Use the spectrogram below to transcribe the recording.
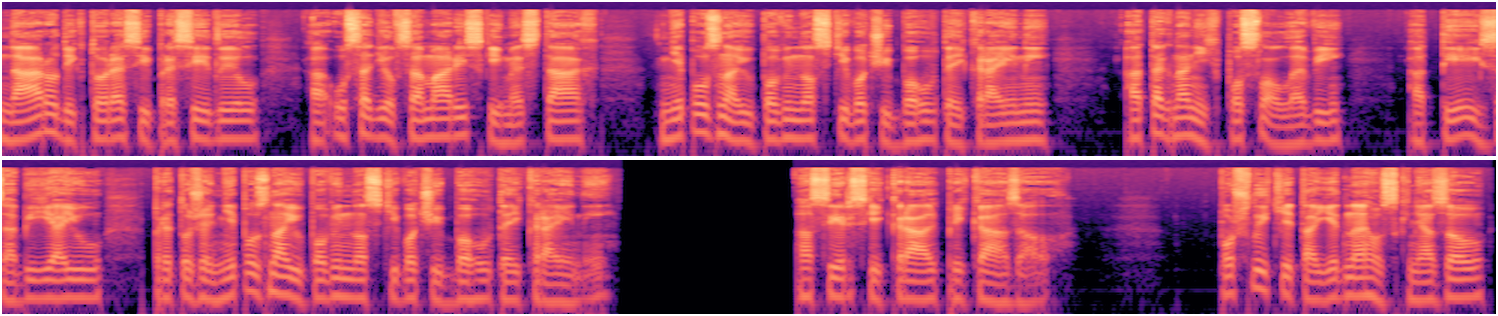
Národy, ktoré si presídlil a usadil v samárijských mestách, nepoznajú povinnosti voči Bohu tej krajiny a tak na nich poslal levy a tie ich zabíjajú, pretože nepoznajú povinnosti voči Bohu tej krajiny. Asýrsky kráľ prikázal Pošlite ta jedného z kňazov,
